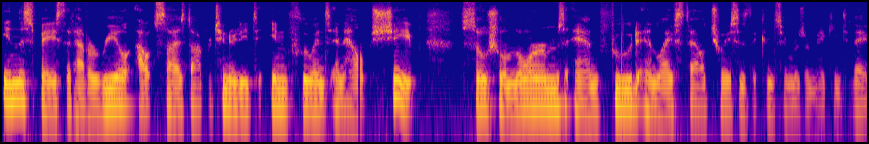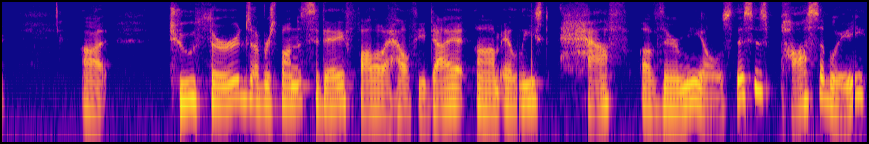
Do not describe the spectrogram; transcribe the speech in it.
in the space that have a real outsized opportunity to influence and help shape social norms and food and lifestyle choices that consumers are making today. Uh, Two thirds of respondents today follow a healthy diet, um, at least half of their meals. This is possibly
